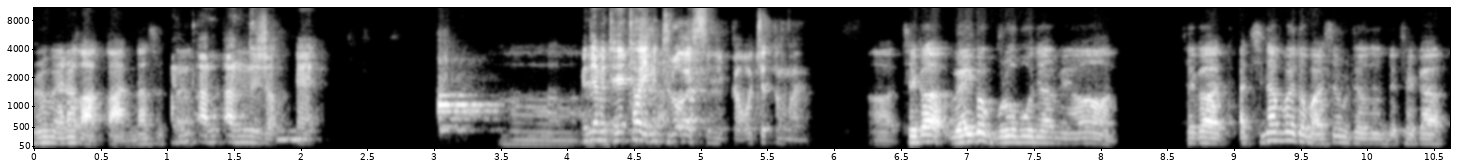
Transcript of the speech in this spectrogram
그럼 에러가 아까 안 났을까요? 안, 안, 안 났어. 네. 아, 왜냐면 데이터가 이미 들어가 있으니까 어쨌든 간에. 아, 제가 왜 이걸 물어보냐면 제가 아, 지난번에도 말씀을 드렸는데 제가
